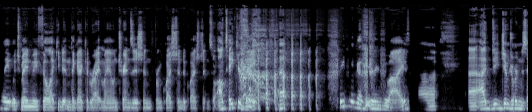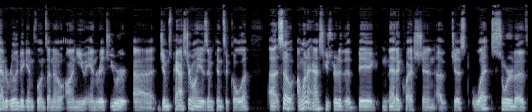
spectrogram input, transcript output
which made me feel like you didn't think I could write my own transition from question to question. So I'll take your bait. uh, speaking of through new eyes, uh, uh, I, Jim Jordan has had a really big influence, I know, on you and Rich. You were uh, Jim's pastor while he was in Pensacola. Uh, so I want to ask you sort of the big meta question of just what sort of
